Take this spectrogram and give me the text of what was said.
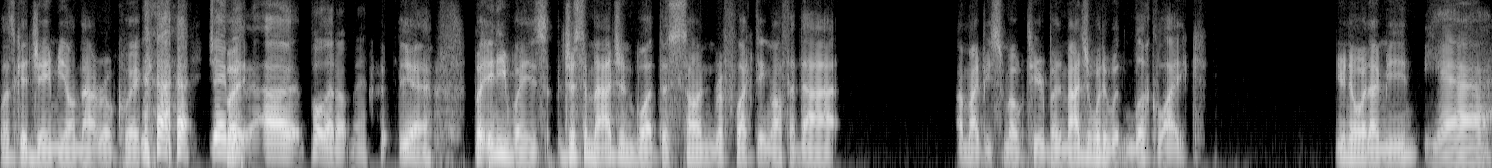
Let's get Jamie on that real quick. Jamie, but- uh, pull that up, man. Yeah. But anyways, just imagine what the sun reflecting off of that. I might be smoked here, but imagine what it would look like. You know what I mean? Yeah.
